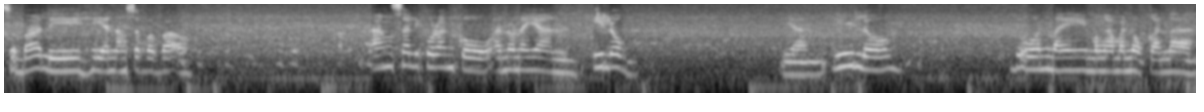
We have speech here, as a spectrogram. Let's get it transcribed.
So, bali, yan ang sa baba, oh. Ang sa likuran ko, ano na yan, ilog. Yan, ilog. Doon may mga manukan na.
